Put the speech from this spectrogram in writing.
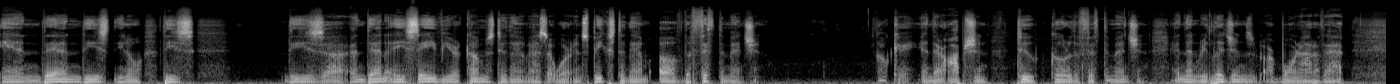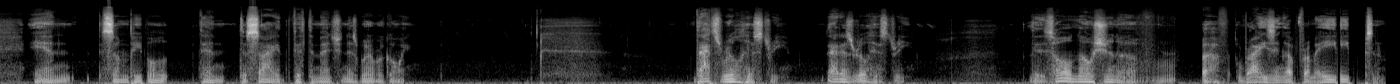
And then these, you know, these, these, uh, and then a savior comes to them, as it were, and speaks to them of the fifth dimension. Okay, and their option to go to the fifth dimension. And then religions are born out of that. And some people then decide fifth dimension is where we're going. That's real history. That is real history this whole notion of of rising up from apes and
